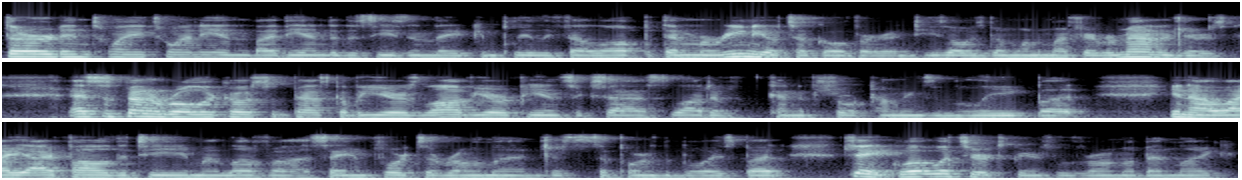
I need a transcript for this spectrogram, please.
third in 2020, and by the end of the season they completely fell off. But then Mourinho took over, and he's always been one of my favorite managers. And it's just been a roller coaster the past couple years. A lot of European success, a lot of kind of shortcomings in the league. But you know, I, I follow the team. I love uh, saying Forza Roma and just supporting the boys. But Jake, what, what's your experience with Roma been like?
